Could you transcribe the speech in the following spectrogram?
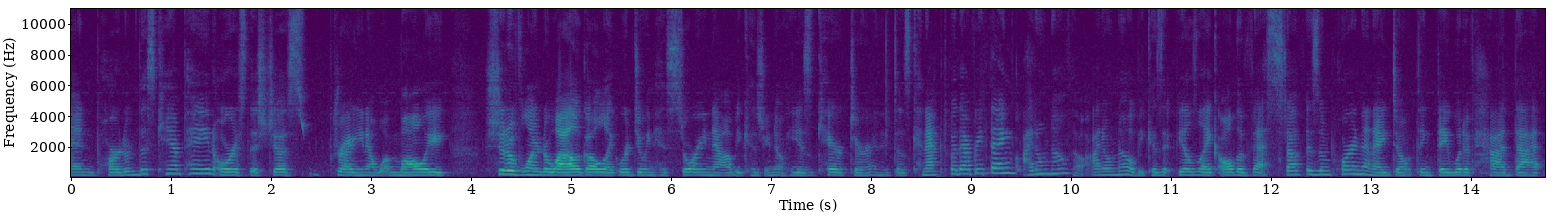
end part of this campaign or is this just dragging out what Molly should have learned a while ago like we're doing his story now because you know he is a character and it does connect with everything. I don't know though. I don't know because it feels like all the Vess stuff is important and I don't think they would have had that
